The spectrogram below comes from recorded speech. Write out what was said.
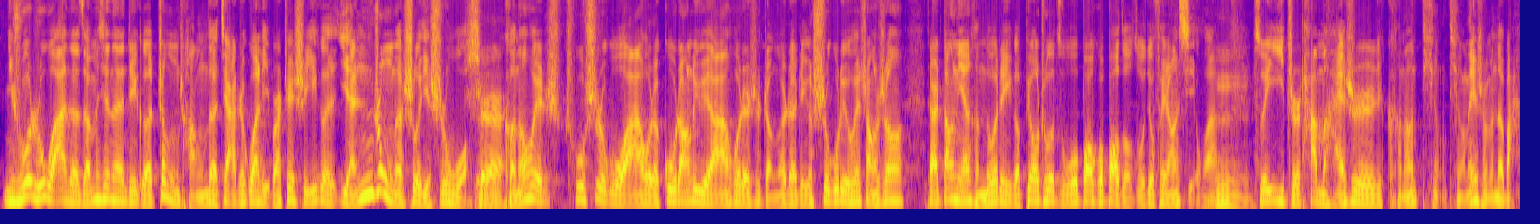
你说如果按照咱们现在这个正常的价值观里边，这是一个严重的设计失误，是可能会出事故啊，或者故障率啊，或者是整个的这个事故率会上升。但是当年很多这个飙车族，包括暴走族就非常喜欢，嗯，所以一直他们还是可能挺挺那什么的吧，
